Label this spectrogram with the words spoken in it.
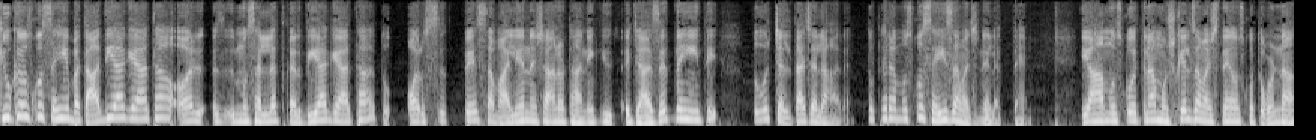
क्योंकि उसको सही बता दिया गया था और मुसलत कर दिया गया था तो और उस पे सवालिया निशान उठाने की इजाज़त नहीं थी तो वो चलता चला आ रहा है। तो फिर हम उसको सही समझने लगते हैं। या हम उसको इतना मुश्किल समझते हैं उसको तोड़ना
